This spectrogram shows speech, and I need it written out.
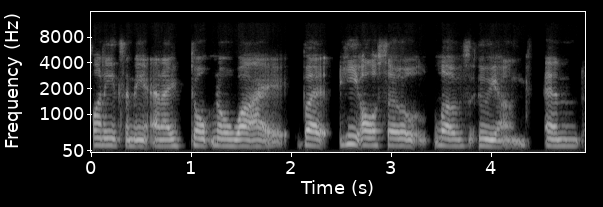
funny to me and i don't know why but he also loves Wooyoung and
